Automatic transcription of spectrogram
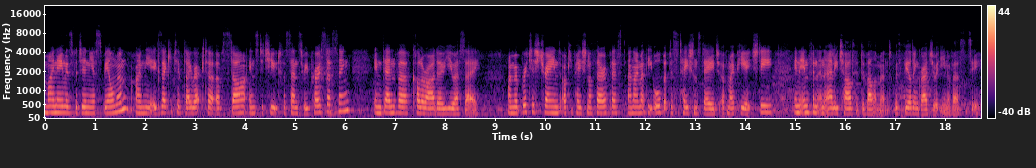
My name is Virginia Spielman. I'm the Executive Director of STAR Institute for Sensory Processing in Denver, Colorado, USA. I'm a British trained occupational therapist and I'm at the all but dissertation stage of my PhD in infant and early childhood development with Fielding Graduate University.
